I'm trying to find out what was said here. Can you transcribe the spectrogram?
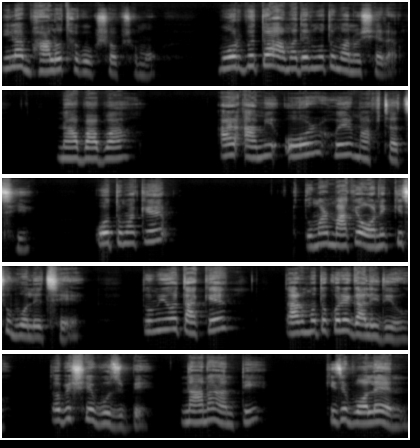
নীলা ভালো থাকুক সবসময়। মরবে তো আমাদের মতো মানুষেরা। না, বাবা। আর আমি ওর হয়ে মাফ চাচ্ছি। ও তোমাকে, তোমার মাকে অনেক কিছু বলেছে। তুমিও তাকে তার মতো করে গালি দিও, তবে সে বুঝবে। না না, আন্টি। কি যে বলেন,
